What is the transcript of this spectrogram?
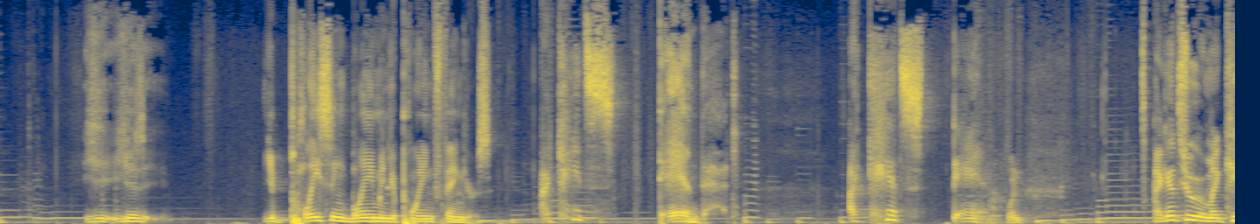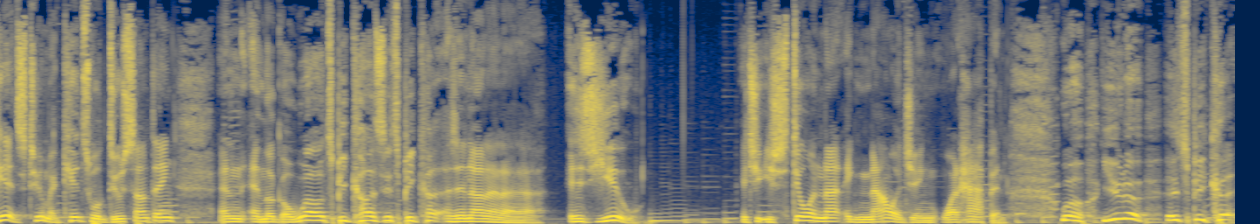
You, you, you're placing blame and you're pointing fingers. I can't stand that. I can't stand when I get to it with my kids too. My kids will do something and, and they'll go, well, it's because, it's because. I say, no, no, no, no. It's you. It's you. You still are not acknowledging what happened. Well, you know, it's because.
